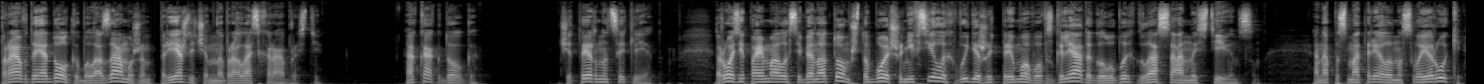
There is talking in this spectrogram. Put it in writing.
Правда, я долго была замужем, прежде чем набралась храбрости. А как долго? 14 лет. Рози поймала себя на том, что больше не в силах выдержать прямого взгляда голубых глаз Анны Стивенсон. Она посмотрела на свои руки,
